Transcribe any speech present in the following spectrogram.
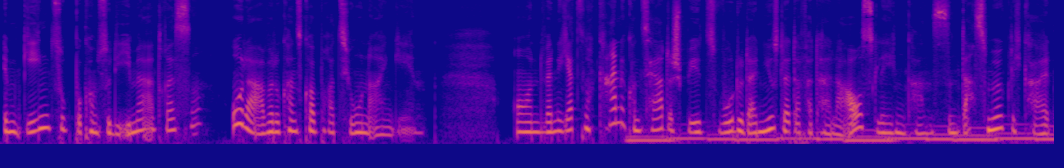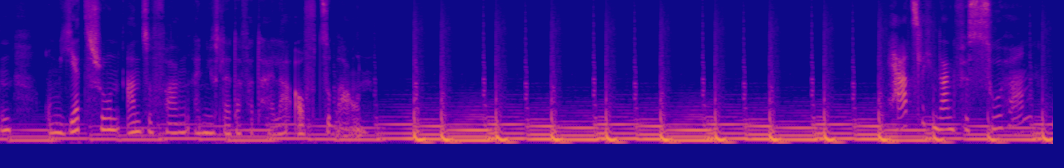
Im Gegenzug bekommst du die E-Mail-Adresse oder aber du kannst Kooperationen eingehen. Und wenn du jetzt noch keine Konzerte spielst, wo du deinen Newsletter-Verteiler auslegen kannst, sind das Möglichkeiten, um jetzt schon anzufangen, einen Newsletter-Verteiler aufzubauen. Herzlichen Dank fürs Zuhören.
